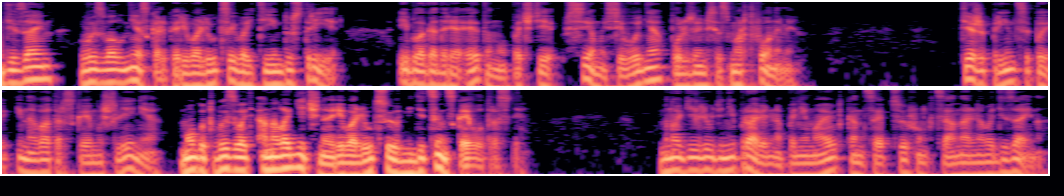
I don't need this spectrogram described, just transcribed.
дизайн вызвал несколько революций в IT-индустрии, и благодаря этому почти все мы сегодня пользуемся смартфонами. Те же принципы и новаторское мышление могут вызвать аналогичную революцию в медицинской отрасли. Многие люди неправильно понимают концепцию функционального дизайна.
